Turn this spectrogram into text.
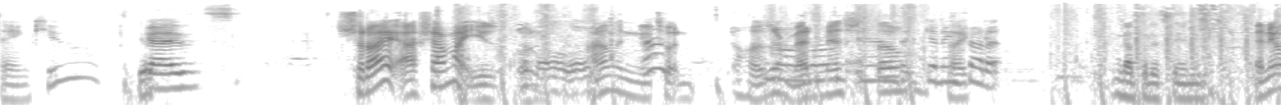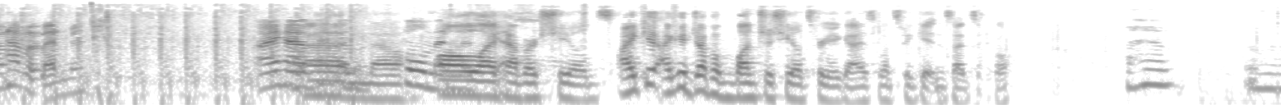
Thank you. Yep. Guys, Should I? Actually, I might use one. Hello, hello. I only need to. Oh, is there Hold med on, mist and though? Getting Like, shot at. Nothing to see. anyone have a med mist? I have Uh, no. full men. All list, I yes. have are shields. I could I could drop a bunch of shields for you guys once we get inside circle. I have um,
